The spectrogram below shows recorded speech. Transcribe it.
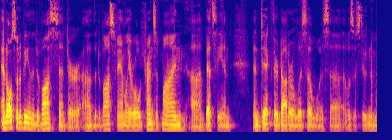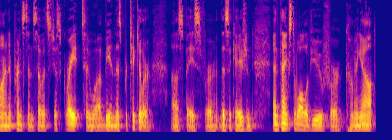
and also to be in the DeVos Center. Uh, the DeVos family are old friends of mine, uh, Betsy and and Dick. Their daughter Alyssa was was a student of mine at Princeton, so it's just great to be in this particular space for this occasion. And thanks to all of you for coming out.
